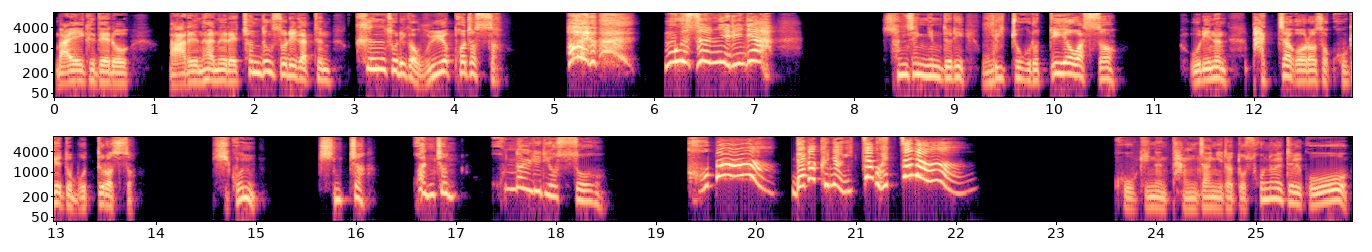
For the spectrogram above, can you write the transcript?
말 그대로 마른 하늘의 천둥 소리 같은 큰 소리가 울려 퍼졌어. 무슨 일이냐? 선생님들이 우리 쪽으로 뛰어왔어. 우리는 바짝 얼어서 고개도 못 들었어. 이건 진짜 완전 혼날 일이었어. 거봐! 내가 그냥 있자고 했잖아! 고기는 당장이라도 손을 들고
